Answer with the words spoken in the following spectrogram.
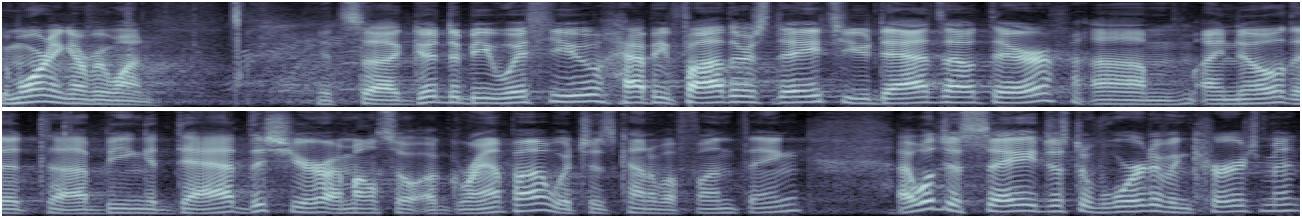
Good morning, everyone. It's uh, good to be with you. Happy Father's Day to you dads out there. Um, I know that uh, being a dad this year, I'm also a grandpa, which is kind of a fun thing. I will just say, just a word of encouragement.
